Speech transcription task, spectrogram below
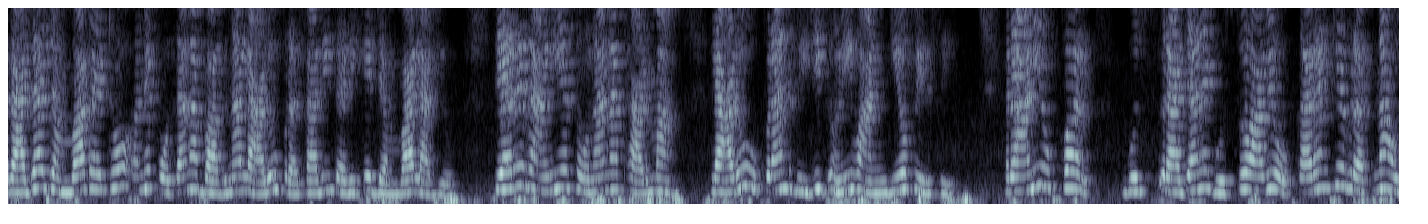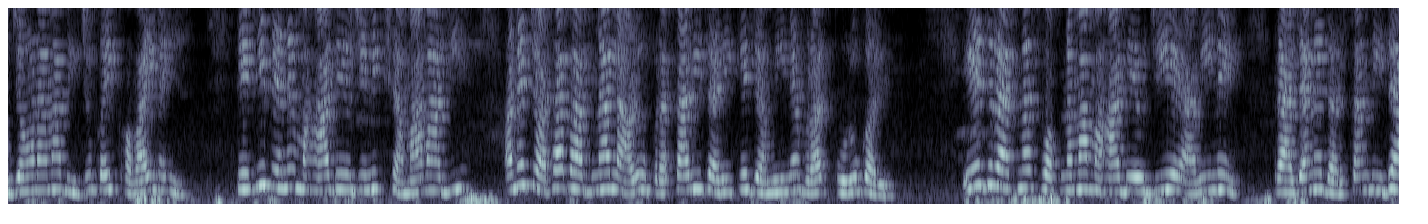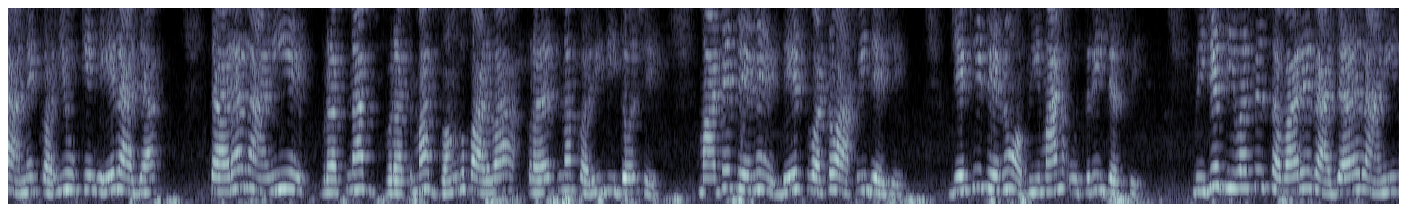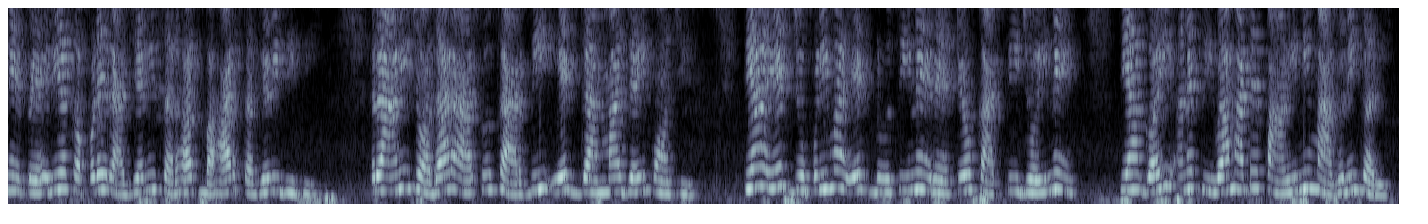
રાજા જમવા બેઠો અને પોતાના ભાગના લાડુ પ્રસાદી તરીકે જમવા લાગ્યો. ત્યારે રાણીએ સોનાના થાળમાં લાડુ ઉપરાંત બીજી ઘણી વાનગીઓ પીરસી. રાણી ઉપર રાજાને ગુસ્સો આવ્યો કારણ કે વ્રતના ઉજવણામાં બીજું કંઈ ખવાય નહીં. તેથી તેને મહાદેવજીની ક્ષમા માગી અને ચોથા ભાગના લાડુ પ્રસાદી તરીકે જમીને વ્રત પૂરું કર્યું. એ જ રાતના સ્વપ્નમાં મહાદેવજીએ આવીને રાજાને દર્શન દીધા અને કહ્યું કે, હે રાજા, તારા રાણીએ વ્રતના, વ્રતમાં ભંગ પાડવા પ્રયત્ન કરી દીધો છે. માટે તેને દેશવટો આપી દેજે, જેથી તેનું અભિમાન ઉતરી જશે. બીજે દિવસે સવારે રાજાએ રાણીને પહેર્યા કપડે રાજ્યની સરહદ બહાર તગેડી દીધી. રાણી ચોધાર આંસુ સારદી એક ગામમાં જઈ પહોંચી. ત્યાં એક ઝૂંપડીમાં એક ડોસીને રેટ્યો કાઢતી જોઈને ત્યાં ગઈ અને પીવા માટે પાણીની માગણી કરી.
